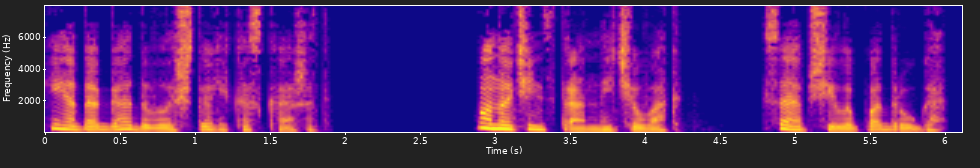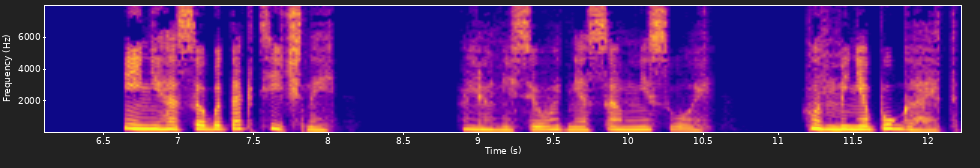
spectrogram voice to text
Я догадывалась, что Лика скажет. Он очень странный чувак, сообщила подруга. И не особо тактичный. Лёня сегодня сам не свой. Он меня пугает.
